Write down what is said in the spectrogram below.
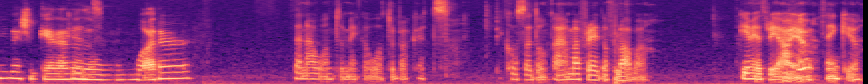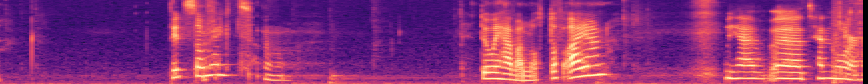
Maybe I should get out of the water. Then I want to make a water bucket because I don't. I'm afraid of lava. Give me three iron. Yeah. Thank you. Did someone? Oh. Do we have a lot of iron? We have uh, 10 more.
